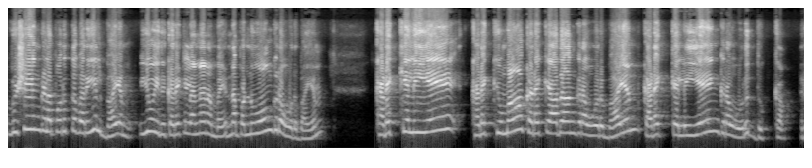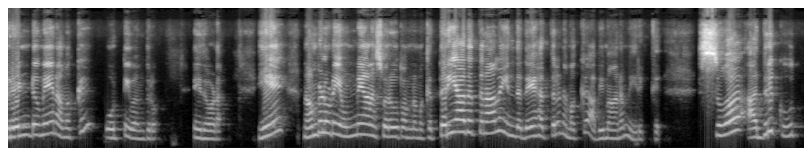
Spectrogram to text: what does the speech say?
விஷயங்களை பொறுத்தவரையில் பயம். ஐயோ இது கிடைக்கலன்னா நம்ம என்ன பண்ணுவோங்கிற ஒரு பயம். கிடைக்கலையே கிடைக்குமா கிடைக்காதாங்கிற ஒரு பயம் கிடைக்கலையேங்கிற ஒரு துக்கம். ரெண்டுமே நமக்கு ஒட்டி வந்துரும் இதோட. ஏன்? நம்மளுடைய உண்மையான ஸ்வரூபம் நமக்கு தெரியாததுனால இந்த தேகத்துல நமக்கு அபிமானம் இருக்கு. ஸ்வ அதிருக்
